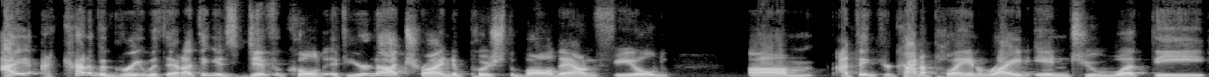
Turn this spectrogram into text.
I, I kind of agree with that. I think it's difficult if you're not trying to push the ball downfield. Um, I think you're kind of playing right into what the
